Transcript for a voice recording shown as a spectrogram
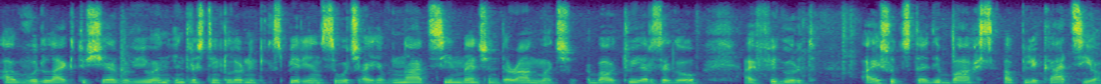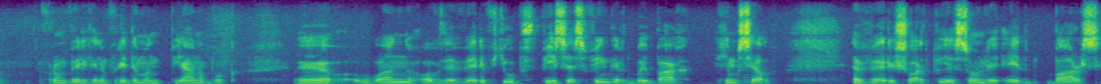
I would like to share with you an interesting learning experience which I have not seen mentioned around much. About two years ago, I figured I should study Bach's Applicatio from Wilhelm Friedemann piano book one of the very few pieces fingered by Bach himself. A very short piece, only eight bars,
